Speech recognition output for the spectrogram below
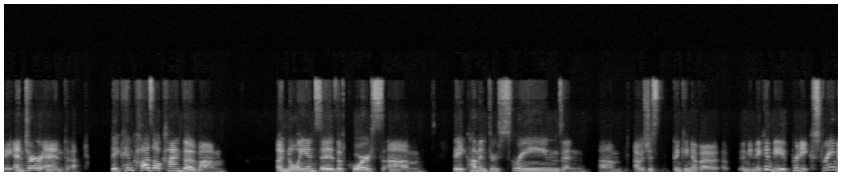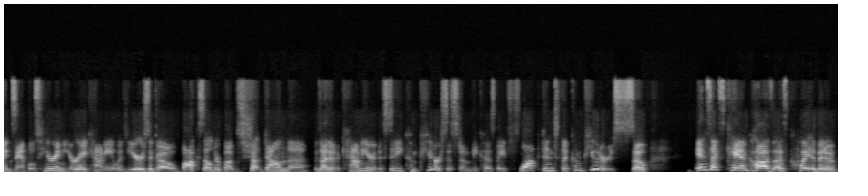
they enter and uh, they can cause all kinds of um annoyances of course. Um they come in through screens and um i was just thinking of a i mean it can be pretty extreme examples. Here in Ouray county it was years ago box elder bugs shut down the it was either the county or the city computer system because they flocked into the computers. So insects can cause us quite a bit of,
